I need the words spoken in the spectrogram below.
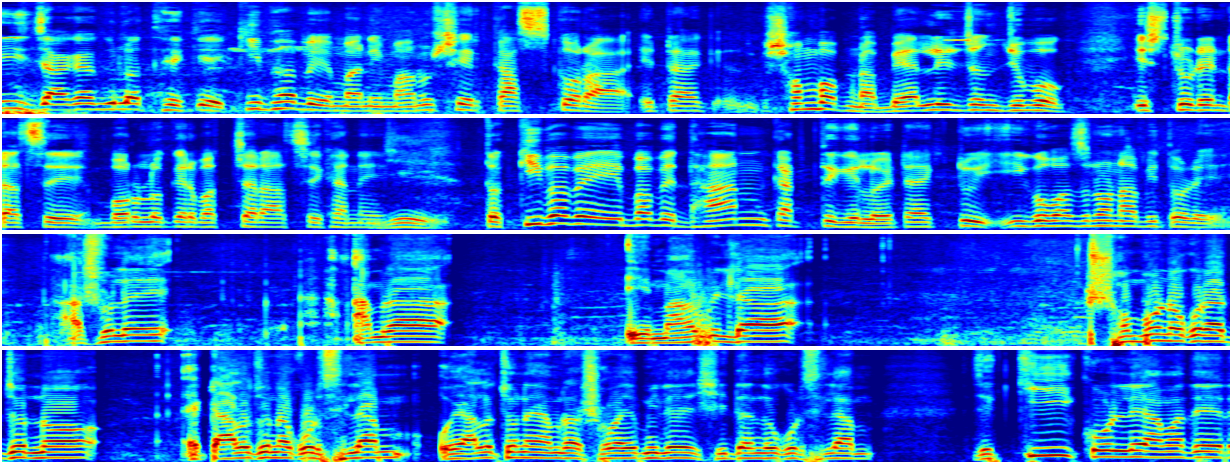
এই জায়গাগুলো থেকে কীভাবে মানে মানুষের কাজ করা এটা সম্ভব না? বিয়াল্লিশ জন যুবক স্টুডেন্ট আছে বড় লোকের বাচ্চারা আছে এখানে। তো কীভাবে এভাবে ধান কাটতে গেল? এটা একটু ইগো বাজলো না ভিতরে? আসলে আমরা এই মাহফিলটা সম্পন্ন করার জন্য একটা আলোচনা করছিলাম, ওই আলোচনায় আমরা সবাই মিলে সিদ্ধান্ত করছিলাম যে কি করলে আমাদের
